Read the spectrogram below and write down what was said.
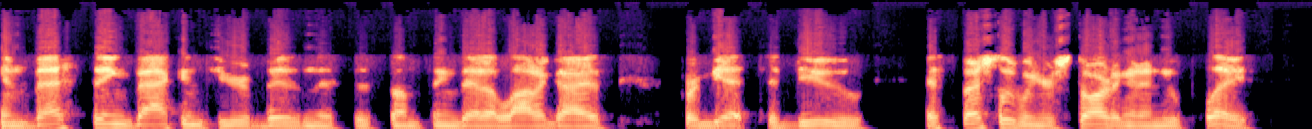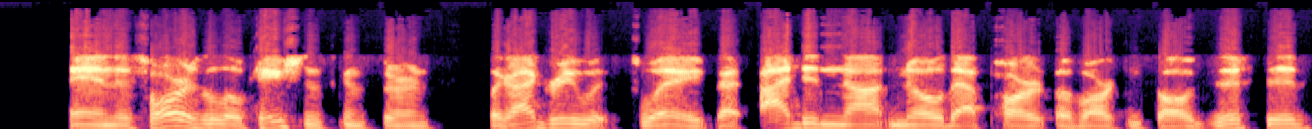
Investing back into your business is something that a lot of guys forget to do, especially when you're starting in a new place. And as far as the location is concerned, like I agree with Sway that I did not know that part of Arkansas existed.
